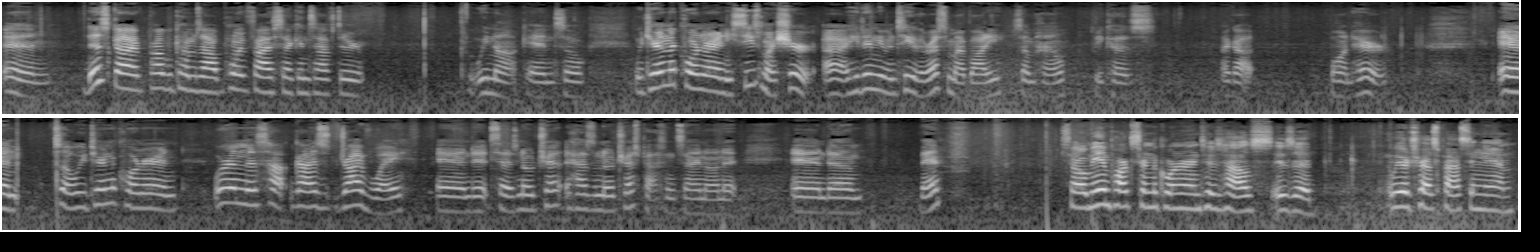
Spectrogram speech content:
and this guy probably comes out 0.5 seconds after we knock, and so we turn the corner, and he sees my shirt. Uh, he didn't even see the rest of my body somehow because I got blonde hair. And so we turn the corner, and we're in this guy's driveway, and it says no tre- it has a no trespassing sign on it. And um, Ben, So me and Parks turned the corner into his house. Is a we were trespassing and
